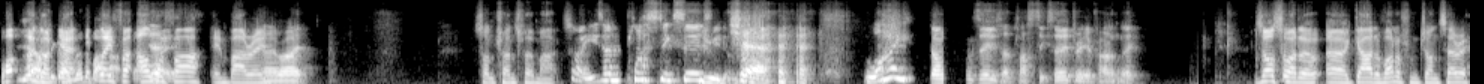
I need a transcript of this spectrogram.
What? Yeah, I hang on, think I yeah, he played that, for yeah. Al Yeah. In Bahrain. Uh, right. It's on Transfermarkt. Sorry, he's had plastic surgery done. Yeah. Why? Dong Fangzhuo's had plastic surgery apparently. He's also had a, a guard of honor from John Terry.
